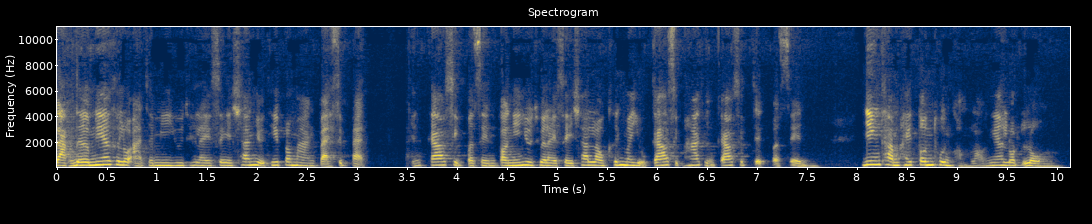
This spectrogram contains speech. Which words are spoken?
จากเดิมเนี่ยคือเราอาจจะมี utilization อยู่ที่ประมาณ 88ถึง90%ตอนนี้ utilization เราขึ้นมาอยู่ 95ถึง97%ยิ่งทำให้ต้นทุนของเราเนี่ยลดลงเพ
